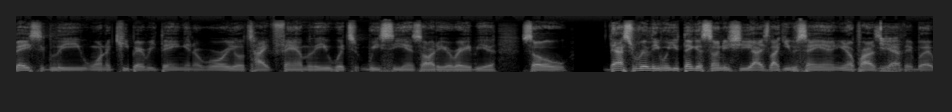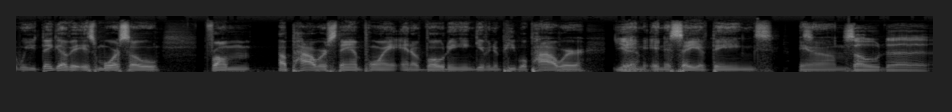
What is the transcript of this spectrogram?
basically want to keep everything in a royal type family, which we see in Saudi Arabia. So that's really when you think of Sunni Shiites, like you were saying, you know, Protestant Yeah. Catholic, but when you think of it, it's more so from a power standpoint and a voting and giving the people power Yeah. and, and the say of things. Um, So the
